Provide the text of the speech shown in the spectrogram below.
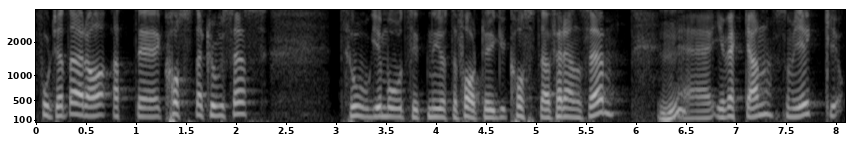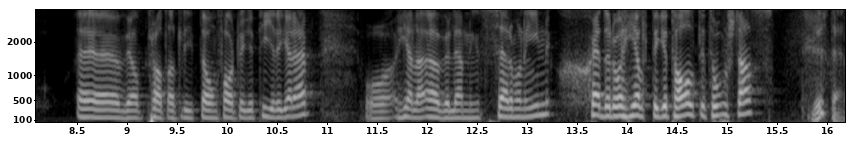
fortsätta här då, att Costa Cruises tog emot sitt nyaste fartyg Costa Firenze Mm. eh, i veckan som gick. Eh, vi har pratat lite om fartyget tidigare. Och hela överlämningsceremonin skedde då helt digitalt i torsdags. Just det.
